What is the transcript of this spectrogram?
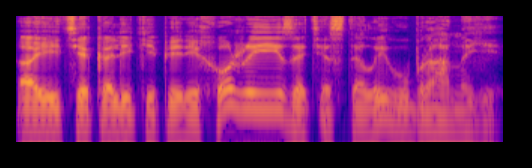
а и те калики-перехожие за те столы убраные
